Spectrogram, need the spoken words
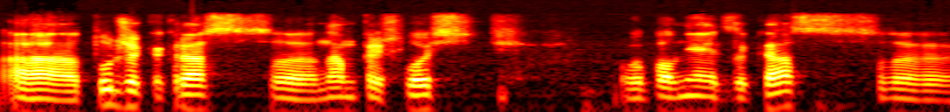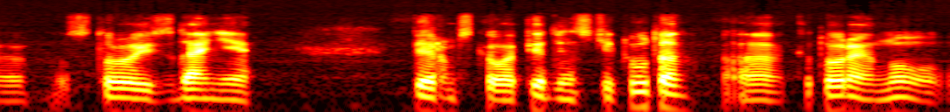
Э, тут же как раз э, нам пришлось выполнять заказ, э, строить здание Пермского пединститута, э, которое, ну,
